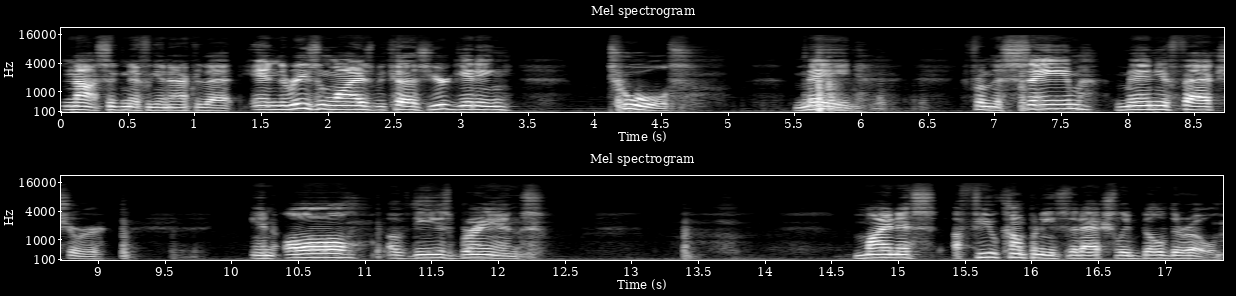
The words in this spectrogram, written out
not significant after that. And the reason why is because you're getting tools made from the same manufacturer in all of these brands minus a few companies that actually build their own.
